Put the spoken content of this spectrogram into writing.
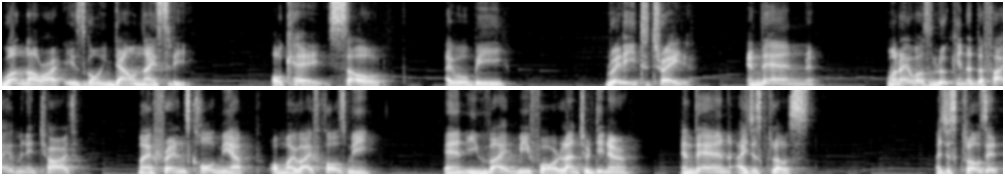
one hour is going down nicely. Okay, so I will be ready to trade. And then when I was looking at the 5 minute chart, my friends called me up or my wife calls me and invite me for lunch or dinner and then I just close. I just close it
